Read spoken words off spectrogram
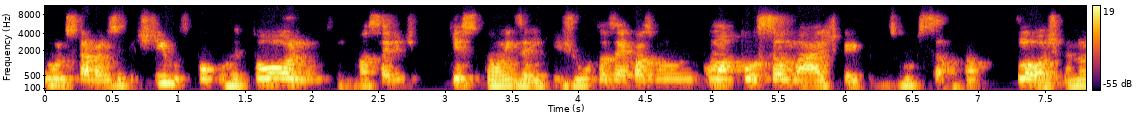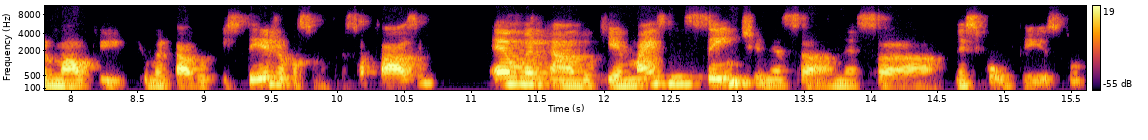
muitos trabalhos repetitivos, pouco retorno, enfim, uma série de questões aí que juntas é quase um, uma poção mágica para disrupção. Então, lógico, é normal que, que, o mercado esteja passando por essa fase. É um mercado que é mais recente nessa, nessa, nesse contexto,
